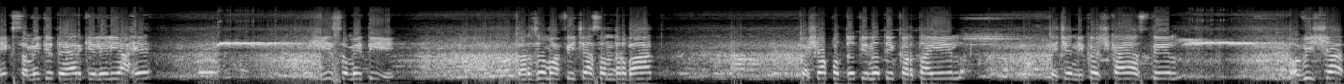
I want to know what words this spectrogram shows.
एक समिती तयार केलेली आहे. ही समिती कर्जमाफीच्या संदर्भात कशा पद्धतीनं ती करता येईल त्याचे निकष काय असतील भविष्यात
